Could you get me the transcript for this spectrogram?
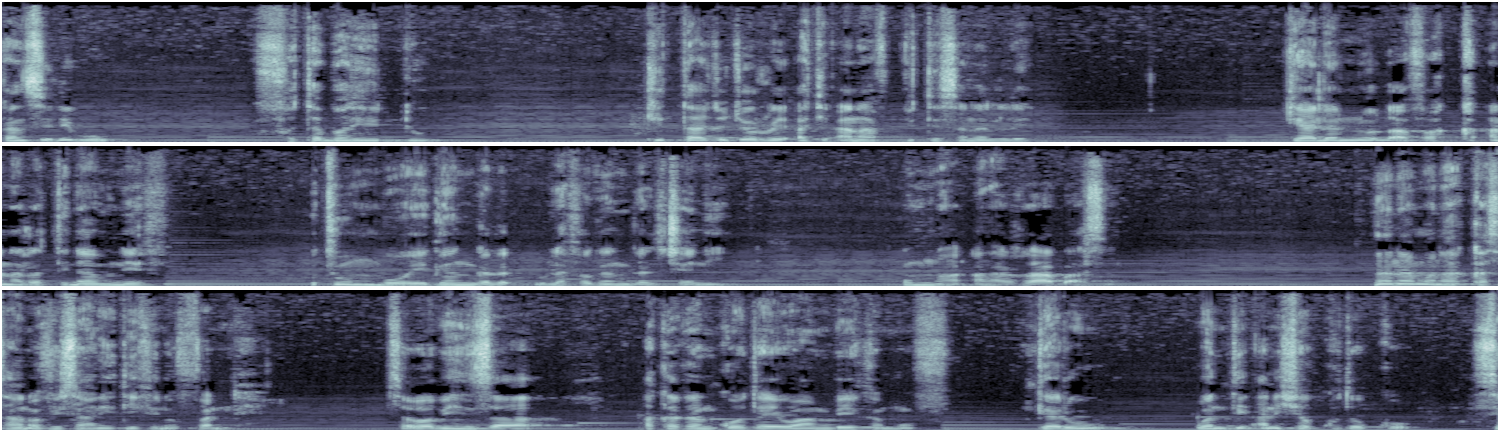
kan si dhibu uffata bareedduu kittaa cocorree ati anaaf bitte sanallee jaalannoodhaaf akka anarratti namneef utuun boo'ee gangaladhu lafa gangalchanii humnaan anarraa baasan. Mana mana akka isaan ofii isaaniitiif hin uffanne. Sababiin isaa akka kan koo ta'e waan beekamuuf. Garuu wanti ani shakku tokko si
